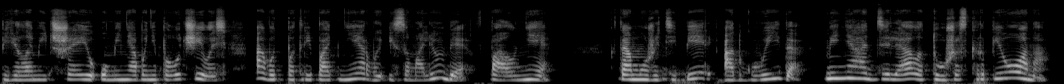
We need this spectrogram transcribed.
Переломить шею у меня бы не получилось, а вот потрепать нервы и самолюбие вполне. К тому же теперь от Гуида меня отделяла туша скорпиона.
